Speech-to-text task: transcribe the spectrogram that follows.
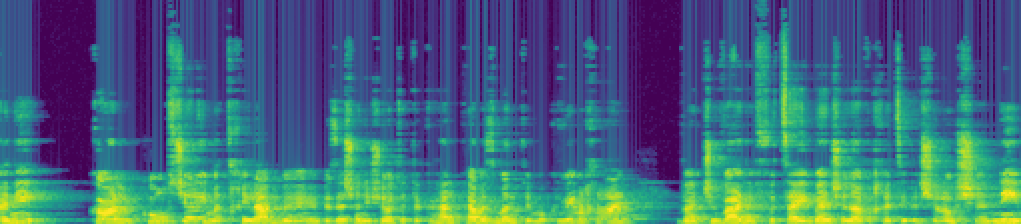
אני כל קורס שלי מתחילה בזה שאני שואלת את הקהל כמה זמן אתם עוקבים אחריי והתשובה הנפוצה היא בין שנה וחצי לשלוש שנים.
